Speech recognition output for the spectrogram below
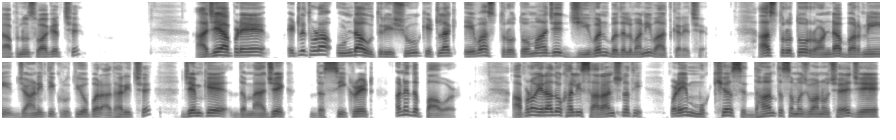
આપનું સ્વાગત છે. આજે આપણે એટલે થોડા ઊંડા ઉતરીશું કેટલાક એવા સ્ત્રોતોમાં જે જીવન બદલવાની વાત કરે છે. આ સ્ત્રોતો રોન્ડા બર્ની જાણીતી કૃતિઓ પર આધારિત છે, જેમ કે ધ મેજિક, ધ સિક્રેટ અને ધ પાવર. આપણો ઈરાદો ખાલી સારાંશ નથી, પણ એ મુખ્ય સિદ્ધાંત સમજવાનો છે, જે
